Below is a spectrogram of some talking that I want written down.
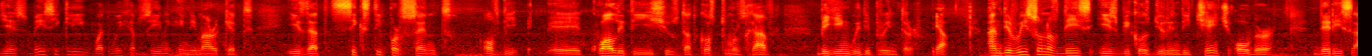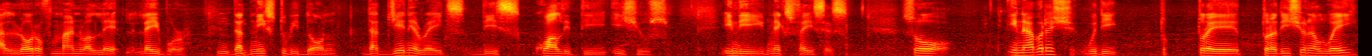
Yes, basically what we have seen in the market is that 60% of the uh, quality issues that customers have begin with the printer. Yeah. And the reason of this is because during the changeover, there is a lot of manual la labor mm-hmm. that needs to be done that generates these quality issues in the next phases. So, in average, with the tra- traditional way,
